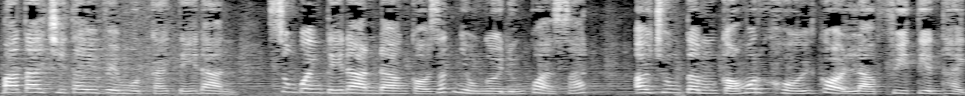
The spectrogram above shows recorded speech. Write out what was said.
Bà ta chỉ tay về một cái tế đàn, xung quanh tế đàn đang có rất nhiều người đứng quan sát. Ở trung tâm có một khối gọi là phi tiên thạch.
